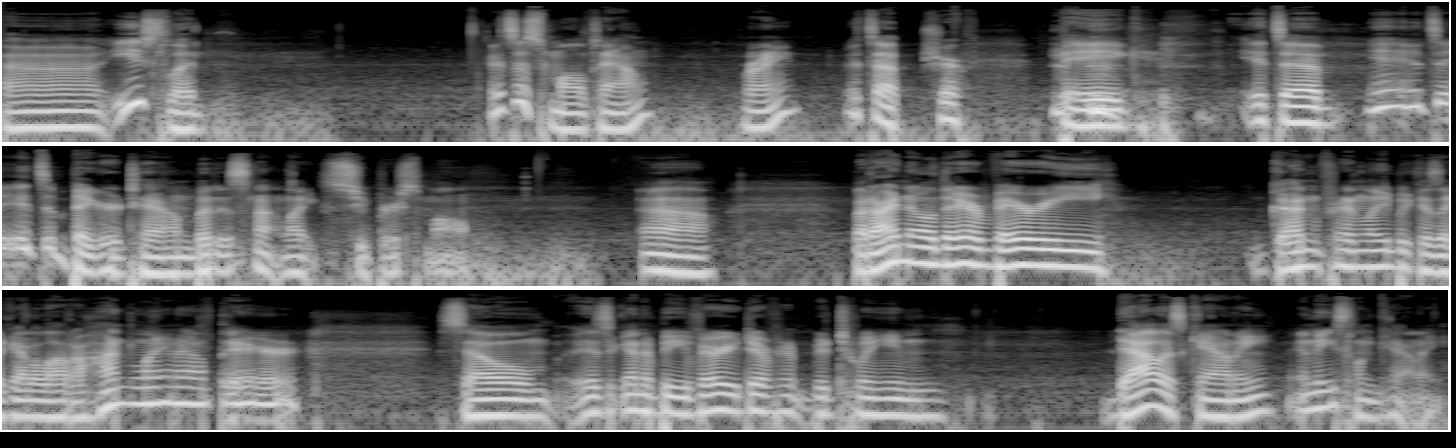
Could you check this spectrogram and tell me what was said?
uh, Eastland? It's a small town, right? It's a Sure. big. it's a yeah, it's a it's a bigger town, but it's not like super small. Uh, but I know they're very gun friendly because they got a lot of hunt land out there. So it's going to be very different between Dallas County and Eastland County.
